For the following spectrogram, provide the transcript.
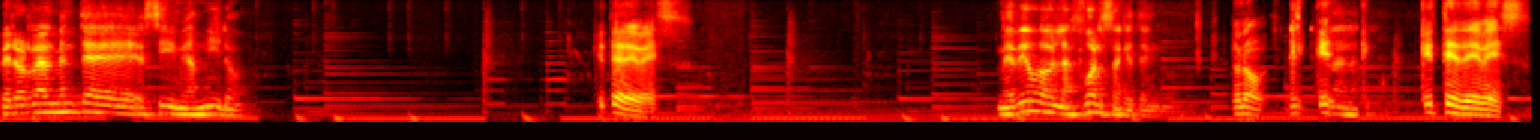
Pero realmente sí, me admiro. ¿Qué te debes? Me veo la fuerza que tengo. No, no, ¿qué, te debes?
